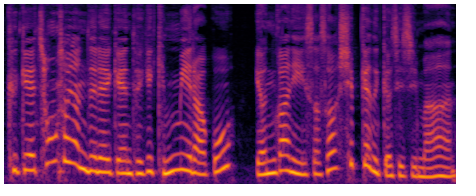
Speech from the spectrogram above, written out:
그게 청소년들에겐 되게 긴밀하고 연관이 있어서 쉽게 느껴지지만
